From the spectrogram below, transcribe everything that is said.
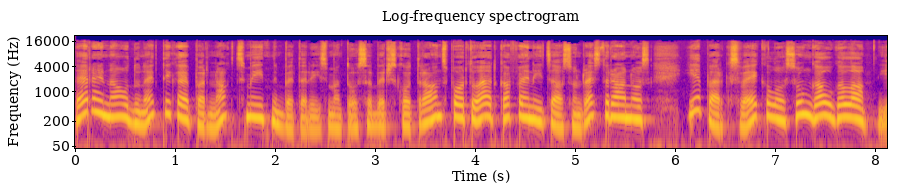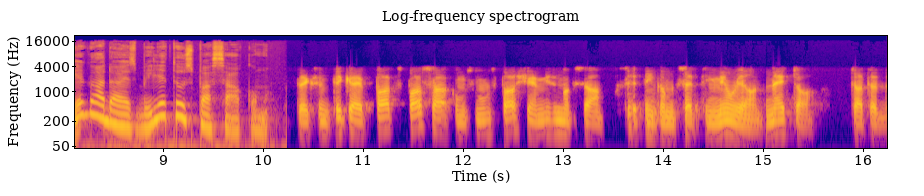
tērē naudu ne tikai par naktsmītni, bet arī izmanto sabiedrisko transportu, ēd kafejnīcās un restorānos, iepērks veikalos un galu galā iegādājas biļeti uz pasākumu teiksim, tikai pats pasākums mums pašiem izmaksā 7,7 miljonu neto. Tātad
